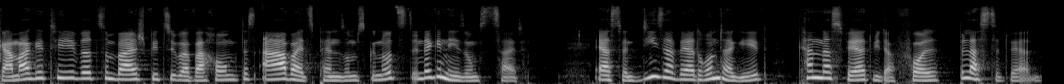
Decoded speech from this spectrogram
Gamma-GT wird zum Beispiel zur Überwachung des Arbeitspensums genutzt in der Genesungszeit. Erst wenn dieser Wert runtergeht, kann das Pferd wieder voll belastet werden.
